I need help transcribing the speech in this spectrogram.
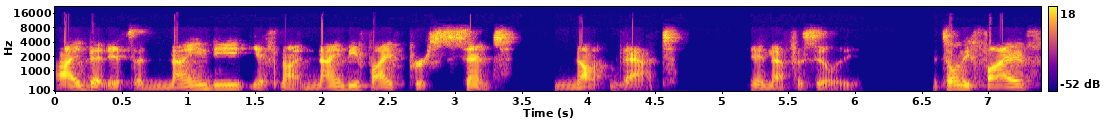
I bet it's a 90, if not 95% not that in that facility. It's only 5%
